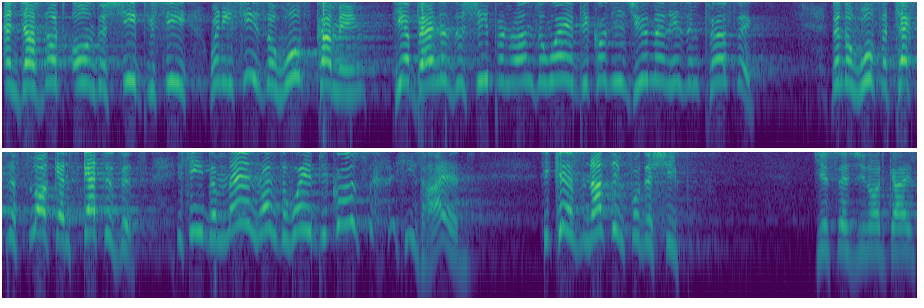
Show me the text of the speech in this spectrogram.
and does not own the sheep. You see, when he sees the wolf coming, he abandons the sheep and runs away because he's human, he's imperfect. Then the wolf attacks the flock and scatters it. You see, the man runs away because he's hired. He cares nothing for the sheep. Jesus says, You know what, guys?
